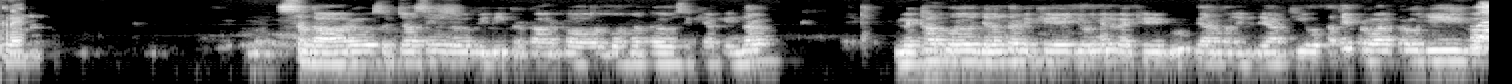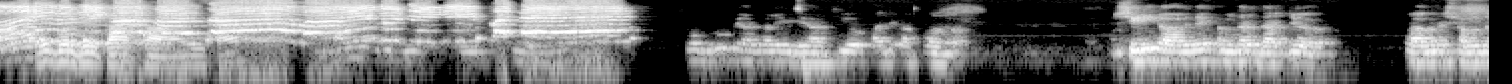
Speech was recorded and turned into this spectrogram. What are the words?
ਸਿੱਖ ਰਹੇ ਸਰਦਾਰ ਸੁੱਚਾ ਸਿੰਘ ਬੀਬੀ ਕਰਤਾਰ ਕੌਰ ਗੁਰਮਤ ਸਿੱਖਿਆ ਕੇਂਦਰ ਮਿੱਠਾਪੁਰ ਜਲੰਧਰ ਵਿਖੇ ਜੁੜਵੇਂ ਬੈਠੇ ਗੁਰੂ ਪਿਆਰ ਵਾਲੇ ਵਿਦਿਆਰਥੀਓ ਫਤਿਹ ਪ੍ਰਵਾਨ ਕਰੋ ਜੀ। ਵਾਹਿਗੁਰੂ ਜੀ ਕਾ ਖਾਲਸਾ ਸੋ ਗੁਰੂ ਪਿਆਰ ਵਾਲੇ ਵਿਦਿਆਰਥੀਓ ਅੱਜ ਆਪਾਂ ਸ਼੍ਰੀ ਰਾਗ ਦੇ ਅੰਦਰ ਦਰਜ ਪਾਵਨ ਸ਼ਬਦ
